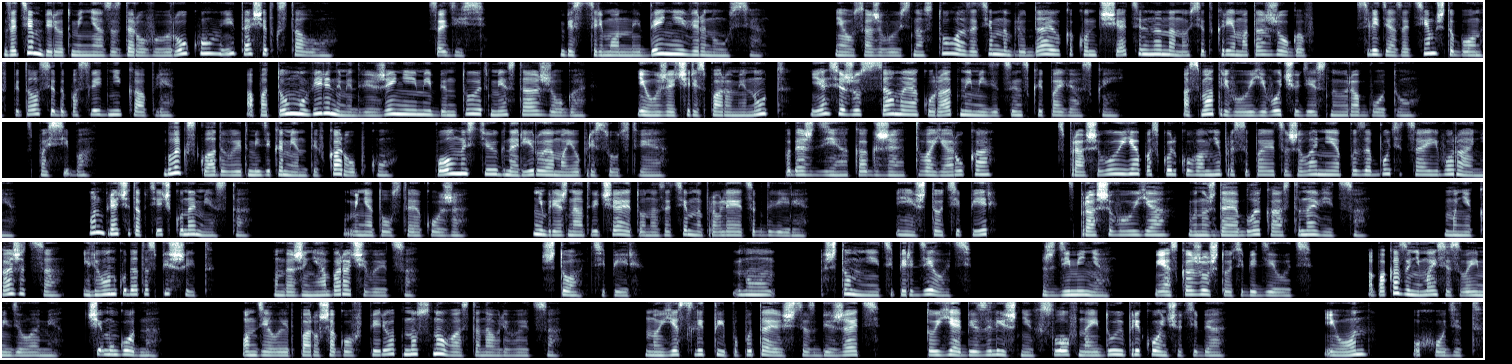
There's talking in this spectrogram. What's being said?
затем берет меня за здоровую руку и тащит к столу. «Садись». Бесцеремонный Дэнни вернулся. Я усаживаюсь на стул, а затем наблюдаю, как он тщательно наносит крем от ожогов, следя за тем, чтобы он впитался до последней капли, а потом уверенными движениями бинтует место ожога, и уже через пару минут я сижу с самой аккуратной медицинской повязкой. Осматриваю его чудесную работу. Спасибо. Блэк складывает медикаменты в коробку, полностью игнорируя мое присутствие. «Подожди, а как же твоя рука?» Спрашиваю я, поскольку во мне просыпается желание позаботиться о его ране. Он прячет аптечку на место. «У меня толстая кожа». Небрежно отвечает он, а затем направляется к двери. «И что теперь?» Спрашиваю я, вынуждая Блэка остановиться. Мне кажется, или он куда-то спешит. Он даже не оборачивается. «Что теперь?» «Ну, что мне теперь делать? Жди меня. Я скажу, что тебе делать. А пока занимайся своими делами. Чем угодно. Он делает пару шагов вперед, но снова останавливается. Но если ты попытаешься сбежать, то я без лишних слов найду и прикончу тебя. И он уходит.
